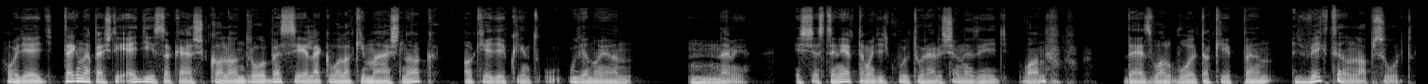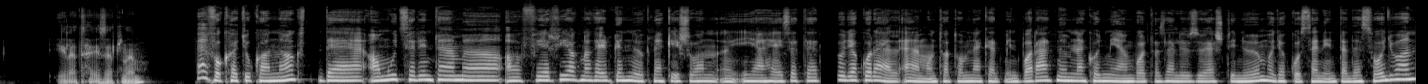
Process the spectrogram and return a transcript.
Hogy egy tegnap esti egy éjszakás kalandról beszélek valaki másnak, aki egyébként ugyanolyan nemű. És ezt én értem, hogy egy kulturálisan ez így van, de ez voltak éppen egy végtelen abszurd élethelyzet, nem? Felfoghatjuk annak, de amúgy szerintem a férfiaknak, egyébként nőknek is van ilyen helyzete, hogy akkor el, elmondhatom neked, mint barátnőmnek, hogy milyen volt az előző esti nőm, hogy akkor szerinted ez hogy van,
